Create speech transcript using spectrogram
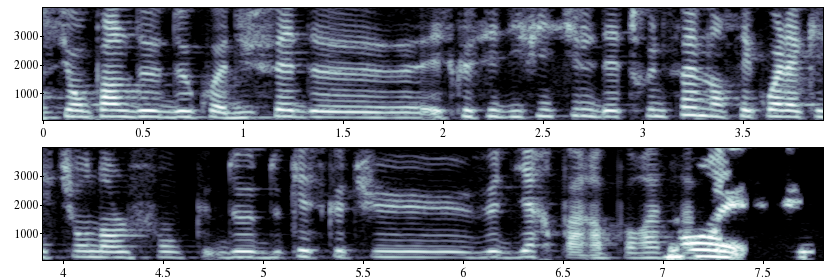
si on parle de, quoi? Du fait de. Est-ce que c'est difficile d'être une femme? Non, c'est quoi la question dans le fond? De, qu'est-ce que tu veux dire par rapport à ça? Est-ce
